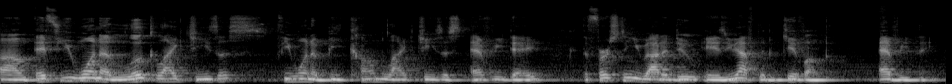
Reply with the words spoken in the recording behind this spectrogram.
Um, if you want to look like Jesus, if you want to become like Jesus every day, the first thing you got to do is you have to give up everything,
